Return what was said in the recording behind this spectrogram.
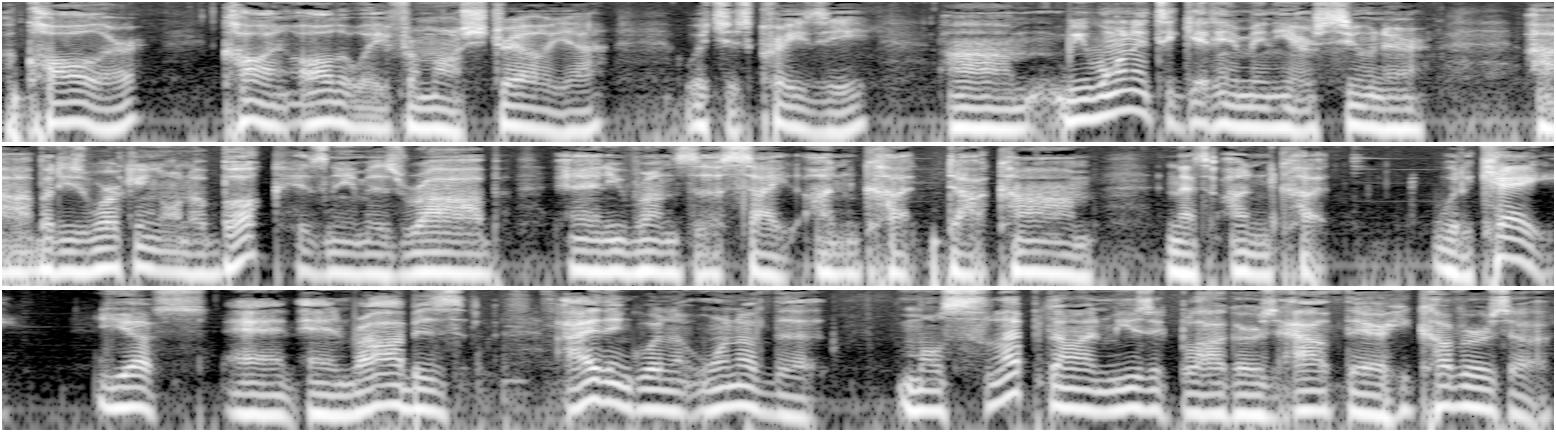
a caller calling all the way from Australia, which is crazy. Um, we wanted to get him in here sooner, uh, but he's working on a book. His name is Rob, and he runs the site Unkut.com, and that's uncut with a K. Yes. And and Rob is, I think, one one of the most slept on music bloggers out there. He covers a,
